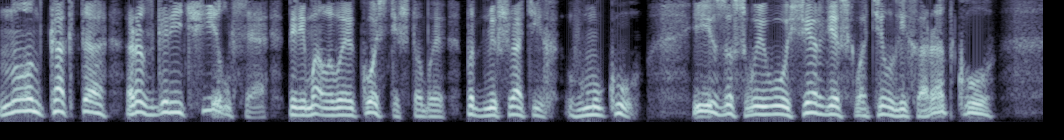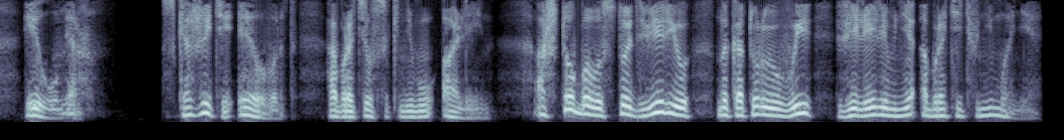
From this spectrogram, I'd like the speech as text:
Но он как-то разгорячился, перемалывая кости, чтобы подмешать их в муку, и из-за своего усердия схватил лихорадку и умер. «Скажите, Элвард, обратился к нему Алейн. «А что было с той дверью, на которую вы велели мне обратить внимание?»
